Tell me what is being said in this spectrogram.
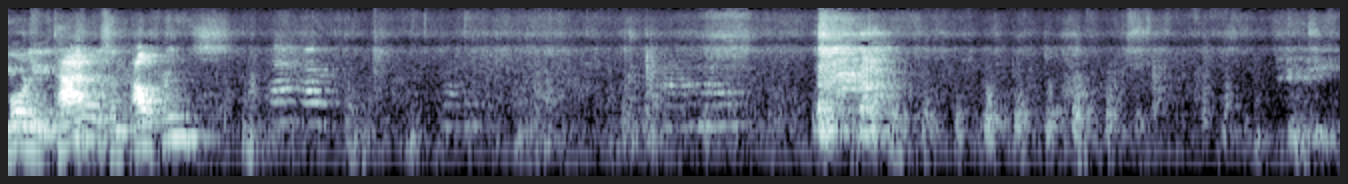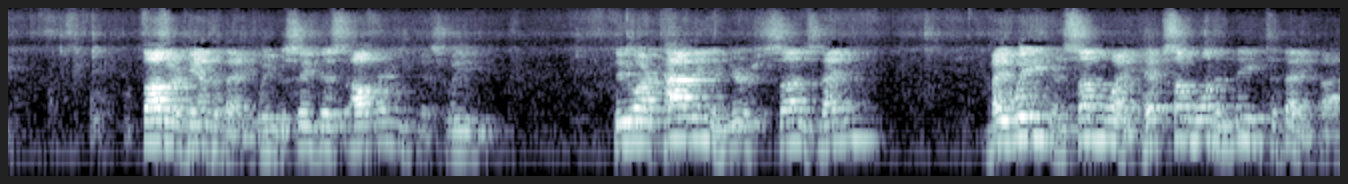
morning tithes and offerings. Father, again today, we receive this offering as we do our tithing in your Son's name. May we, in some way, help someone in need today by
